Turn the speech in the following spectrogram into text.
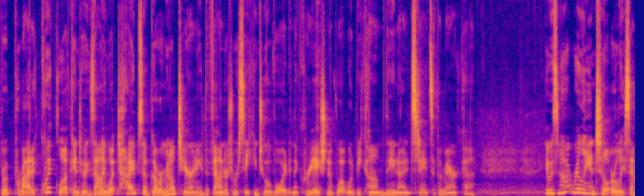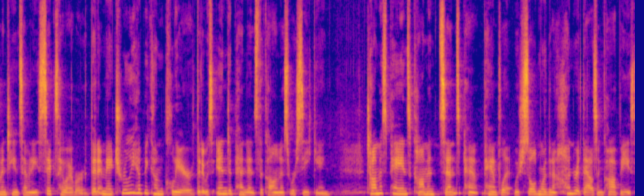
provide a quick look into exactly what types of governmental tyranny the founders were seeking to avoid in the creation of what would become the United States of America. It was not really until early 1776, however, that it may truly have become clear that it was independence the colonists were seeking. Thomas Paine's Common Sense pam- pamphlet, which sold more than 100,000 copies,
